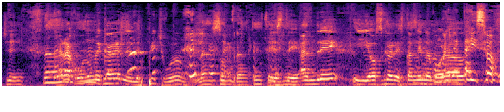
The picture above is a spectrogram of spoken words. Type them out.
llenar Carajo, no me cagues el speech, weón. la sombra de Este, André y Oscar están Como el de enamorados. Tyson.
